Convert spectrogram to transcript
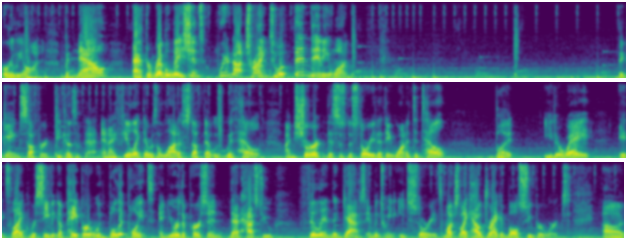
early on but now after revelations we're not trying to offend anyone the game suffered because of that. And I feel like there was a lot of stuff that was withheld. I'm sure this is the story that they wanted to tell, but either way, it's like receiving a paper with bullet points and you're the person that has to fill in the gaps in between each story. It's much like how Dragon Ball Super works. Uh,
